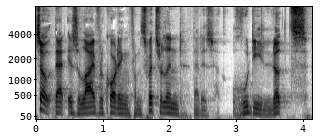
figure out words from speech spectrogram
So, that is a live recording from Switzerland. That is Rudi Lutz.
